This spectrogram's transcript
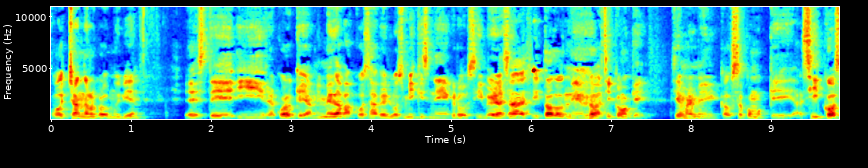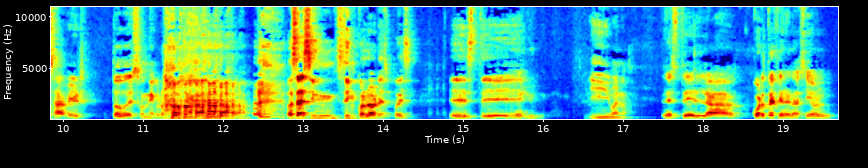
8, no recuerdo muy bien. Este, y recuerdo que a mí me daba cosa ver los Mickeys negros y ver así ah, todo negro, así como que siempre me causó como que así cosa ver todo eso negro. o sea, sin, sin colores, pues. Este. Y bueno. Este, la cuarta generación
